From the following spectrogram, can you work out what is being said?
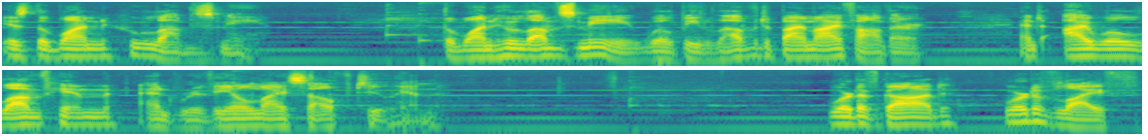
is the one who loves me. The one who loves me will be loved by my Father, and I will love him and reveal myself to him. Word of God, word of life,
